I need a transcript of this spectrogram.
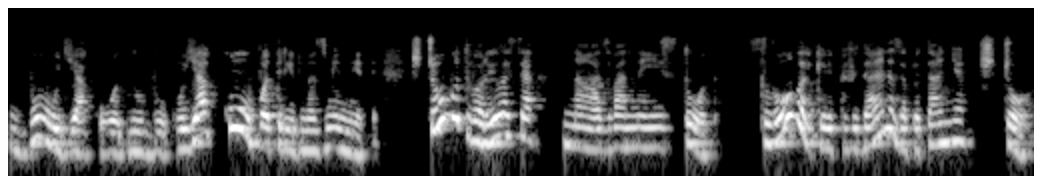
будь-яку одну букву, яку потрібно змінити, щоб утворилася назва неістот. Слово, яке відповідає на запитання що.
